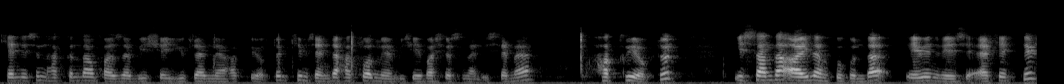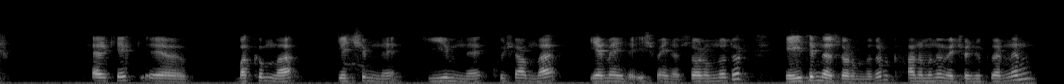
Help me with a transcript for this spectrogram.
kendisinin hakkından fazla bir şey yüklenmeye hakkı yoktur. Kimsenin de hakkı olmayan bir şeyi başkasından istemeye hakkı yoktur. İslam'da aile hukukunda evin reisi erkektir. Erkek e, bakımla, geçimle, giyimle, kuşamla, yemeyle, içmeyle sorumludur. Eğitimle sorumludur. Hanımının ve çocuklarının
